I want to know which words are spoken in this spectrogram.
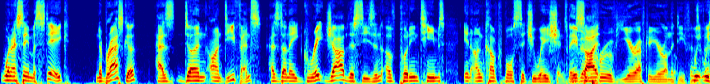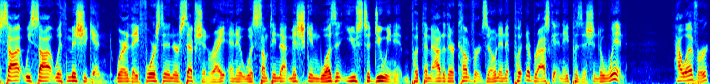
when I say mistake, Nebraska has done on defense has done a great job this season of putting teams in uncomfortable situations. They've saw it- improved year after year on the defense. we, we saw it. We saw it with Michigan, where they forced an interception, right? And it was something that Michigan wasn't used to doing. It put them out of their comfort zone, and it put Nebraska in a position to win. However,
